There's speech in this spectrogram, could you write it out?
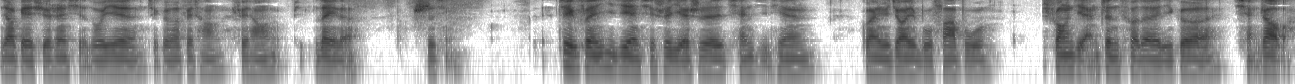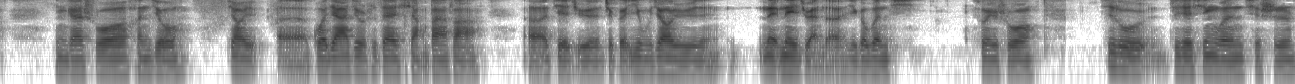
要给学生写作业，这个非常非常累的事情。这份意见其实也是前几天关于教育部发布。双减政策的一个前兆吧，应该说很久，教育呃国家就是在想办法呃解决这个义务教育内内卷的一个问题，所以说记录这些新闻，其实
